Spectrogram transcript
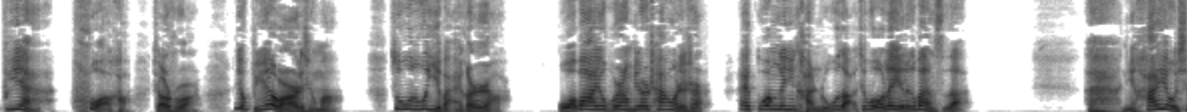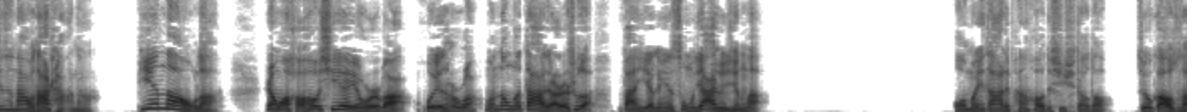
变？我靠，小叔，你就别玩了行吗？足足一百根啊！我爸又不让别人掺和这事儿，哎，光给你砍竹子就把我累了个半死。哎，你还有心思拿我打岔呢？别闹了，让我好好歇一会儿吧。回头啊，我弄个大点的车，半夜给你送家就行了。我没搭理潘浩的絮絮叨叨，就告诉他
